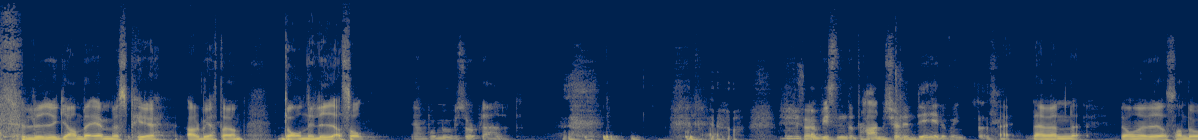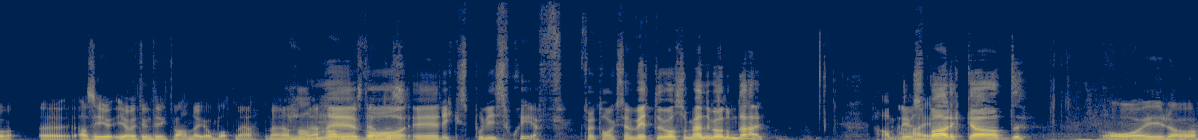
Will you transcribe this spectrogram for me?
flygande MSP-arbetaren Dan Eliasson. Är han på Movie Star Planet? Jag Exakt. visste inte att han körde det, det var intressant. Nej, nej men Dan Eliasson då, eh, alltså jag, jag vet inte riktigt vad han har jobbat med. Men Han, han, eh, bestämdes... var eh, rikspolischef för ett tag sedan. Vet du vad som hände med honom där? Han blev Nej. sparkad. Oj då.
